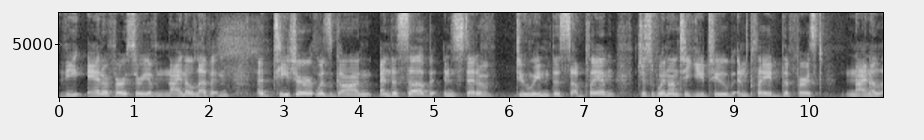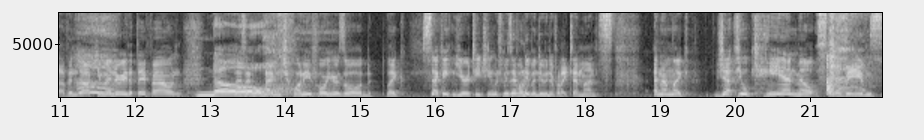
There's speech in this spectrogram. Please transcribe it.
the anniversary of 9-11 a teacher was gone and the sub instead of doing the sub plan just went onto youtube and played the first 9-11 documentary that they found. No. Listen, i'm 24 years old like second year teaching which means i've only been doing it for like 10 months. And i'm like jet fuel can melt steel beams.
